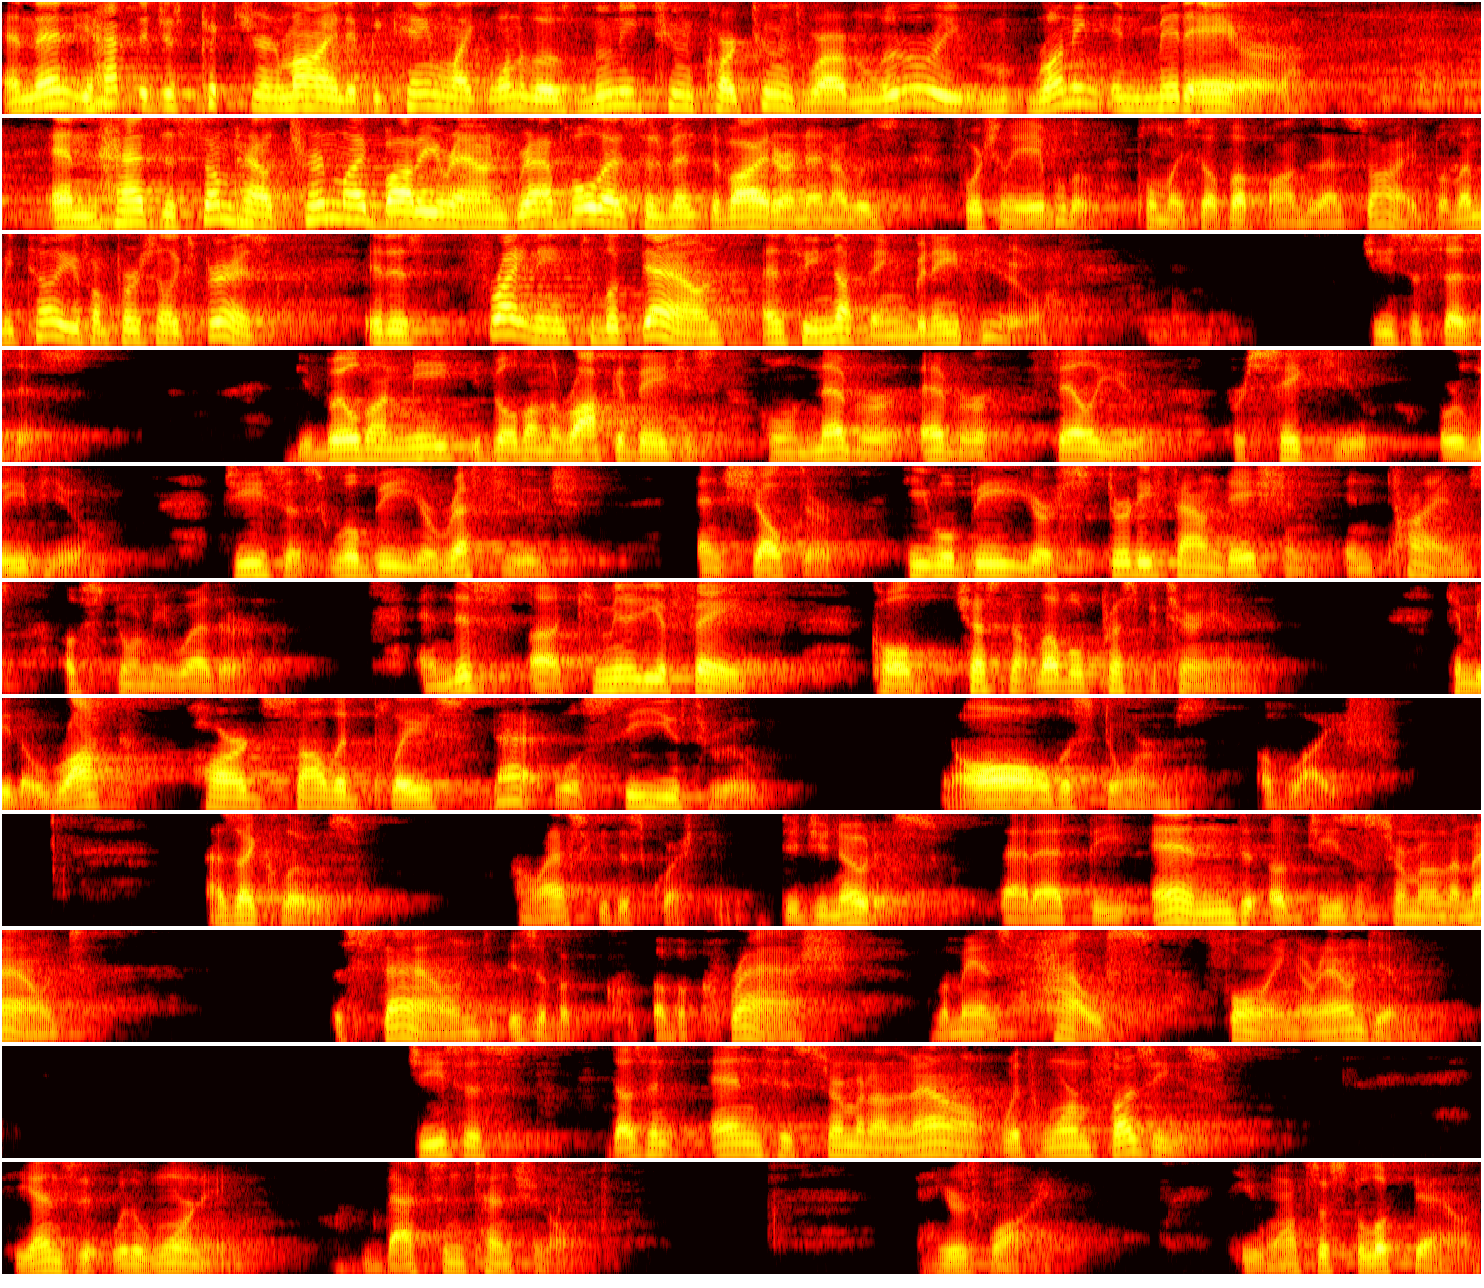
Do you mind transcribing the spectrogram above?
And then you have to just picture in mind, it became like one of those Looney Tune cartoons where I'm literally running in midair and had to somehow turn my body around, grab hold of that cement divider, and then I was fortunately able to pull myself up onto that side. But let me tell you from personal experience, it is frightening to look down and see nothing beneath you. Jesus says this If you build on me, you build on the rock of ages, who will never, ever fail you, forsake you, or leave you. Jesus will be your refuge and shelter. He will be your sturdy foundation in times of stormy weather. And this uh, community of faith, called Chestnut Level Presbyterian, can be the rock hard, solid place that will see you through all the storms of life. As I close, I'll ask you this question Did you notice that at the end of Jesus' Sermon on the Mount, the sound is of a, of a crash of a man's house falling around him. Jesus doesn't end his Sermon on the Mount with warm fuzzies, he ends it with a warning. That's intentional. And here's why He wants us to look down,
